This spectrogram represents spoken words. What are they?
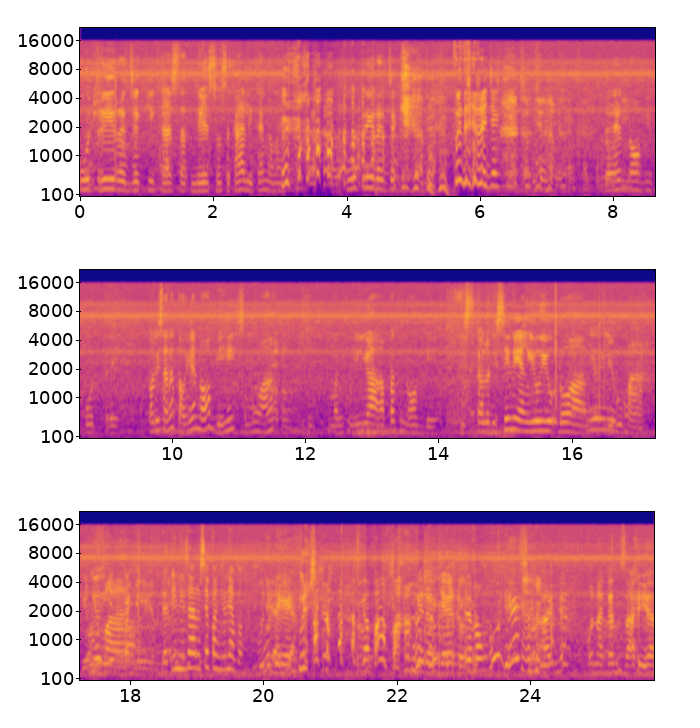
Putri Rezeki Kasat Deso sekali kan namanya. Putri Rezeki. Putri rezeki. Dan Nobi Putri. Kalau di sana taunya Nobi semua. Teman kuliah apa tuh Nobi. Di- kalau di sini yang Yuyu doang. di Yuyu. rumah Di Yuyu. rumah. panggilnya Berarti Nisa harusnya panggilnya apa? Bude aja. Gak apa-apa. Enggak dong, jangan dong. Emang Bude. Makanya ponakan saya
